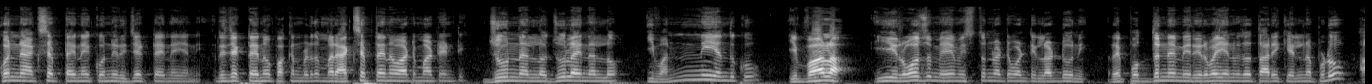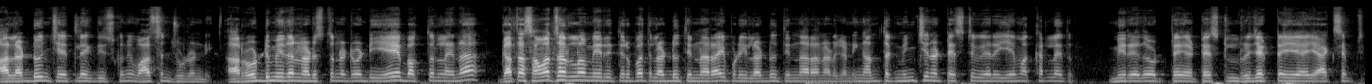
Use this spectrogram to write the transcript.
కొన్ని యాక్సెప్ట్ అయినాయి కొన్ని రిజెక్ట్ అయినాయి అని. రిజెక్ట్ అయినా పక్కన పెడదాం. మరి యాక్సెప్ట్ అయిన వాటి మాట ఏంటి? జూన్ నెలలో జూలై నెలలో ఇవన్నీ ఎందుకు? ఇవాళ ఈ రోజు మేము ఇస్తున్నటువంటి లడ్డూని రేపు పొద్దున్నే మీరు ఇరవై ఎనిమిదో తారీఖు వెళ్ళినప్పుడు ఆ లడ్డూని చేతిలోకి తీసుకుని వాసన చూడండి. ఆ రోడ్డు మీద నడుస్తున్నటువంటి ఏ భక్తులైనా గత సంవత్సరంలో మీరు తిరుపతి లడ్డు తిన్నారా? ఇప్పుడు ఈ లడ్డు తిన్నారా అని అడగండి. ఇంక అంతకు మించిన టెస్ట్ వేరే ఏం అక్కర్లేదు. మీరేదో టె టెస్టులు రిజెక్ట్ అయ్యాయి యాక్సెప్ట్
